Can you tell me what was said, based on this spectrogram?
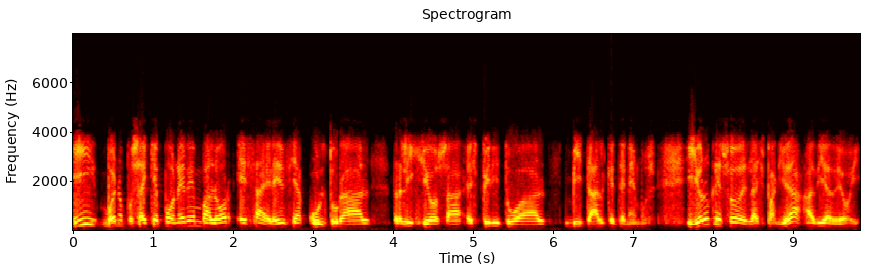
Y bueno, pues hay que poner en valor esa herencia cultural, religiosa, espiritual, vital que tenemos. Y yo creo que eso es la hispanidad a día de hoy.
